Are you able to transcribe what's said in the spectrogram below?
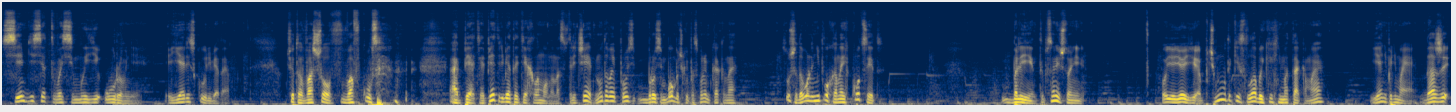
78 уровни. Я рискую, ребята. Что-то вошел во вкус. опять, опять, ребята, эти хламон у нас встречает. Ну, давай бросим, бомбочку и посмотрим, как она... Слушай, довольно неплохо она их коцает. Блин, ты посмотри, что они... Ой-ой-ой, а почему мы такие слабые к их атакам, а? Я не понимаю. Даже...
